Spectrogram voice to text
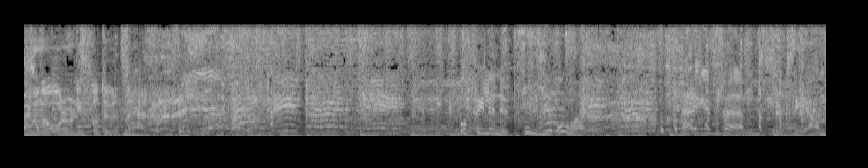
Hur många år har ni stått ut med här? Och fyller nu 10 år. Här är Gry Forssell. Succéan.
